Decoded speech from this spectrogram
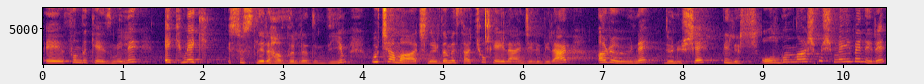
e, fındık ezmeli ekmek süsleri hazırladım diyeyim. Bu çam ağaçları da mesela çok eğlenceli birer ara öğüne dönüşebilir. Olgunlaşmış meyveleri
